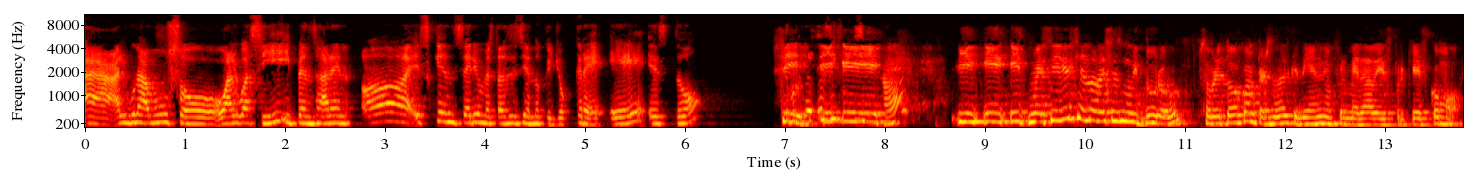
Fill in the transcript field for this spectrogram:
algún abuso o algo así y pensar en, ah, es que en serio me estás diciendo que yo creé esto. Sí, sí, y, y, me sigue siendo a veces muy duro, sobre todo con personas que tienen enfermedades, porque es como,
